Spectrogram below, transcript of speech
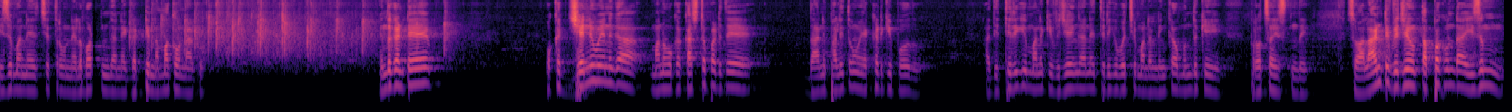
ఇజం అనే చిత్రం నిలబడుతుంది అనే గట్టి నమ్మకం నాకు. ఎందుకంటే ఒక జెన్యున్గా మనం ఒక కష్టపడితే దాని ఫలితం ఎక్కడికి పోదు. అది తిరిగి మనకి విజయంగానే తిరిగి వచ్చి మనల్ని ఇంకా ముందుకి ప్రోత్సహిస్తుంది. సో అలాంటి విజయం తప్పకుండా ఇజం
